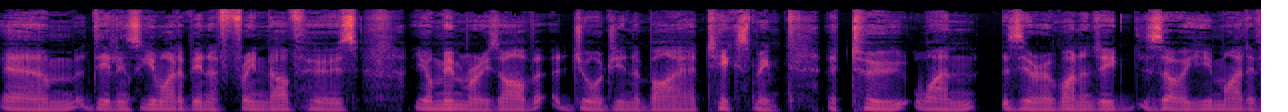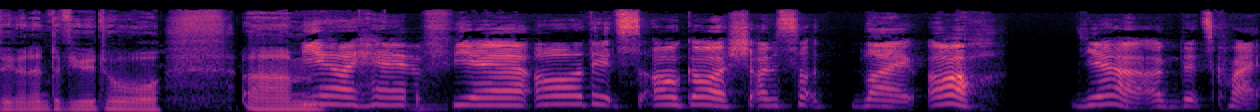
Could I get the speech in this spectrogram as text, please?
um, dealings, you might have been a friend of hers. Your memories of Georgina Beyer, text me at 2101. Indeed, Zoe, you might have even interviewed her. Or, um... Yeah, I have. Yeah. Oh, that's, oh gosh, I'm so like, oh. Yeah, um, that's quite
